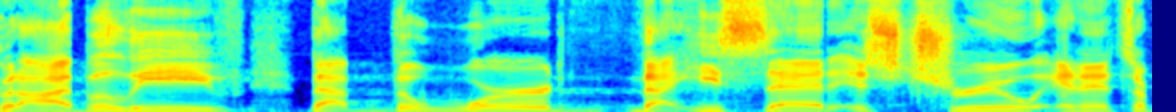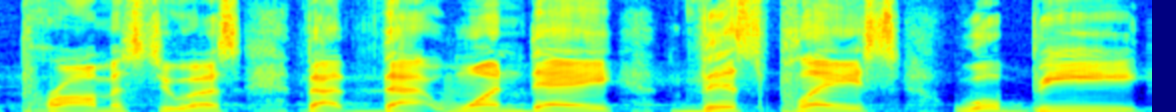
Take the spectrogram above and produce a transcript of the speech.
But I believe that the word that he said is true and it's a promise to us that that one day this place will be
